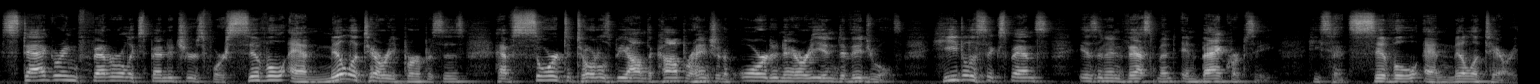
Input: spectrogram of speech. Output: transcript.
staggering federal expenditures for civil and military purposes have soared to totals beyond the comprehension of ordinary individuals. Heedless expense is an investment in bankruptcy. He said civil and military.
